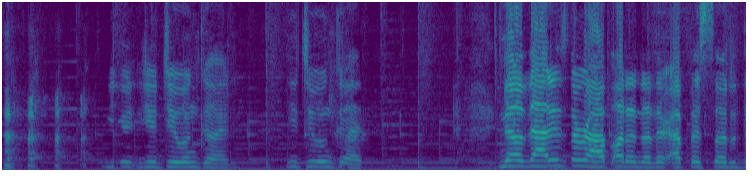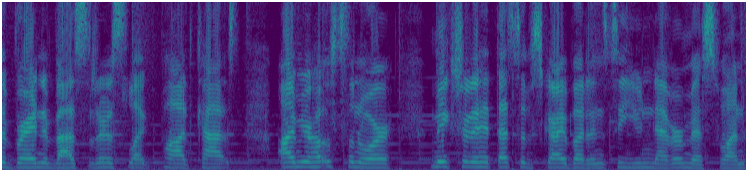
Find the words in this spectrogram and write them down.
you're, you're doing good. You're doing good. Now, that is the wrap on another episode of the Brand Ambassador Select podcast. I'm your host, Lenore. Make sure to hit that subscribe button so you never miss one.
